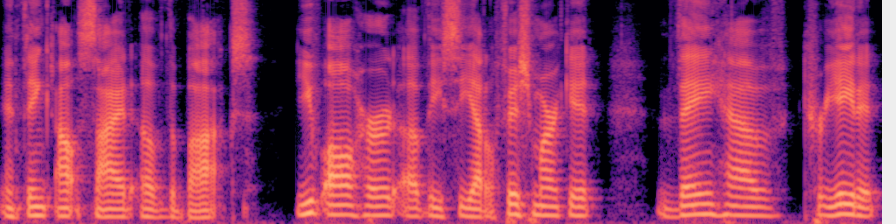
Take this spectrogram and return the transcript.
and think outside of the box. You've all heard of the Seattle Fish Market. They have created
